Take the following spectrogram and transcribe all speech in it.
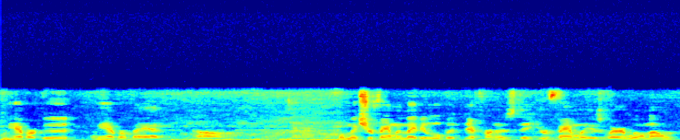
We have our good, we have our bad. Um, what makes your family maybe a little bit different is that your family is very well known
